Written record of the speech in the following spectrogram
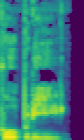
खोपड़ी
